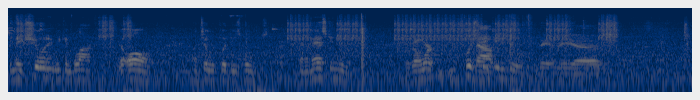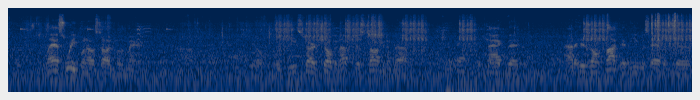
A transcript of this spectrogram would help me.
to make sure that we can block the oil until we put these booms. And I'm asking you to We're gonna work. push Now, BP to do it. The, the, uh, last week when I was talking to the mayor, um, you know, he- started choking up just talking about the fact that out of his own pocket, he was having to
